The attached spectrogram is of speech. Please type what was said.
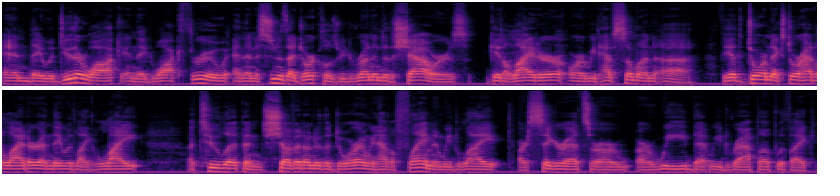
And they would do their walk and they'd walk through and then as soon as that door closed we'd run into the showers get a lighter or we'd have someone uh, the other dorm next door had a lighter and they would like light a tulip and shove it under the door and we'd have a flame and we'd light our cigarettes or our, our weed that we'd wrap up with like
